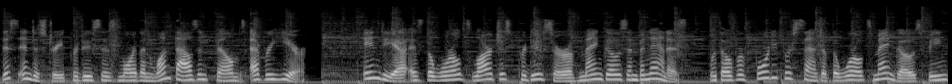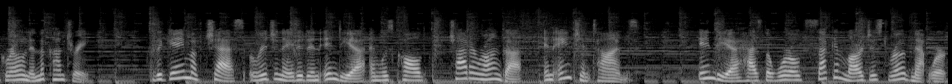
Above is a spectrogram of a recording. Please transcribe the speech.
This industry produces more than 1,000 films every year. India is the world's largest producer of mangoes and bananas, with over 40% of the world's mangoes being grown in the country. The game of chess originated in India and was called chaturanga in ancient times. India has the world's second largest road network,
